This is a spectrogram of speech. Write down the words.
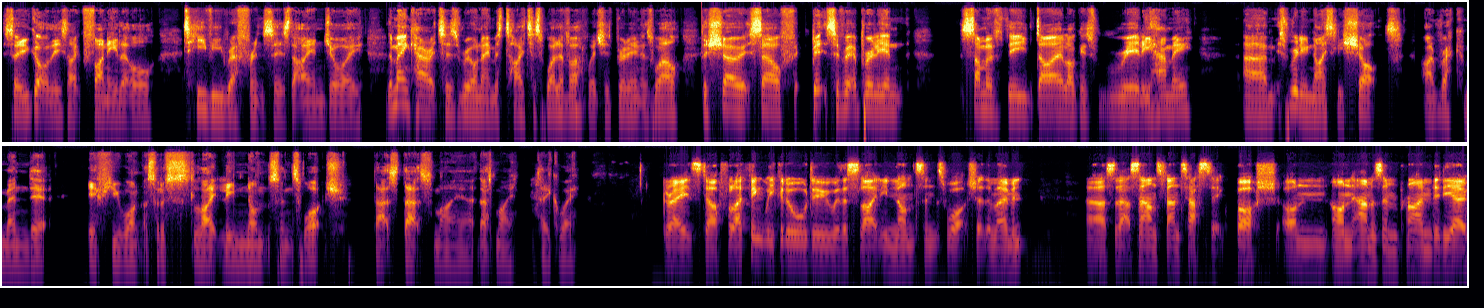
So you've got all these like funny little TV references that I enjoy. The main character's real name is Titus Welliver, which is brilliant as well. The show itself, bits of it are brilliant. Some of the dialogue is really hammy. Um, it's really nicely shot. I recommend it if you want a sort of slightly nonsense watch. That's that's my uh, that's my takeaway. Great stuff. Well, I think we could all do with a slightly nonsense watch at the moment. Uh, so that sounds fantastic. Bosch on on Amazon Prime Video.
